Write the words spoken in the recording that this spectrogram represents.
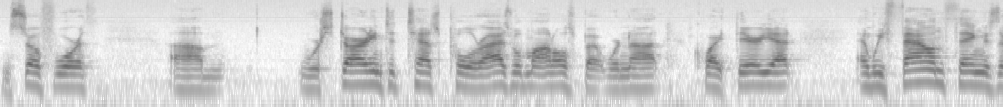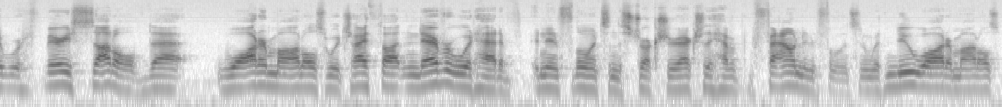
and so forth. Um, we're starting to test polarizable models, but we're not quite there yet. And we found things that were very subtle that water models, which I thought never would have an influence in the structure, actually have a profound influence. And with new water models,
